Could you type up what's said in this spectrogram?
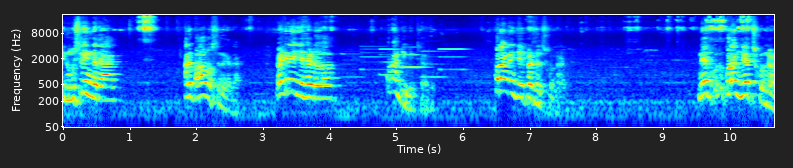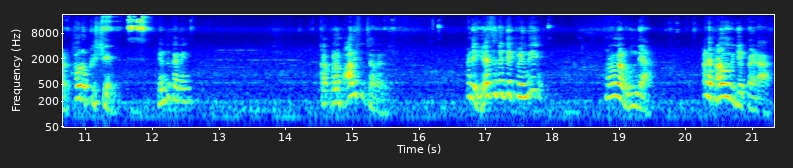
ఈయన ముస్లిం కదా? అని భావన వస్తుంది కదా. వెంటనే ఏం చేశాడు? ఖురాన్ చూపించాడు కురాన్ ఏం చెప్పాడు తెలుసుకున్నాడు. నేర్చుకున్న కురాన్ నేర్చుకున్నాడు. ఎవరు? క్రిస్టియన్. ఎందుకని? మనం ఆలోచించాలండి. అంటే ఏసుగా చెప్పింది ఖురాన్లో ఉందా? అంటే ప్రభుత్వం చెప్పాడా?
